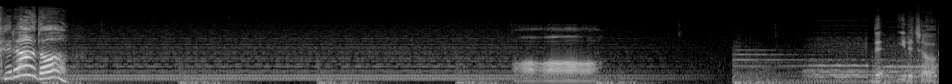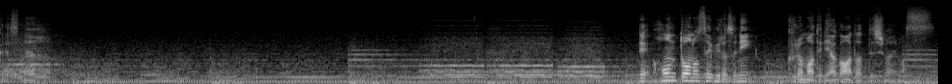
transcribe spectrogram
クラウドで入れちゃうわけですね。で本当のセフィロスにクロマテリアが渡ってしまいます。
